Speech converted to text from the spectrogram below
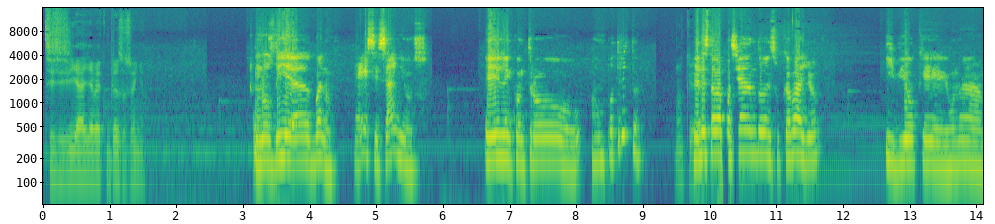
Sí, sí, sí, ya, ya había cumplido su sueño. Unos días, bueno, meses, años, él encontró a un potrito. Él estaba paseando en su caballo y vio que una,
